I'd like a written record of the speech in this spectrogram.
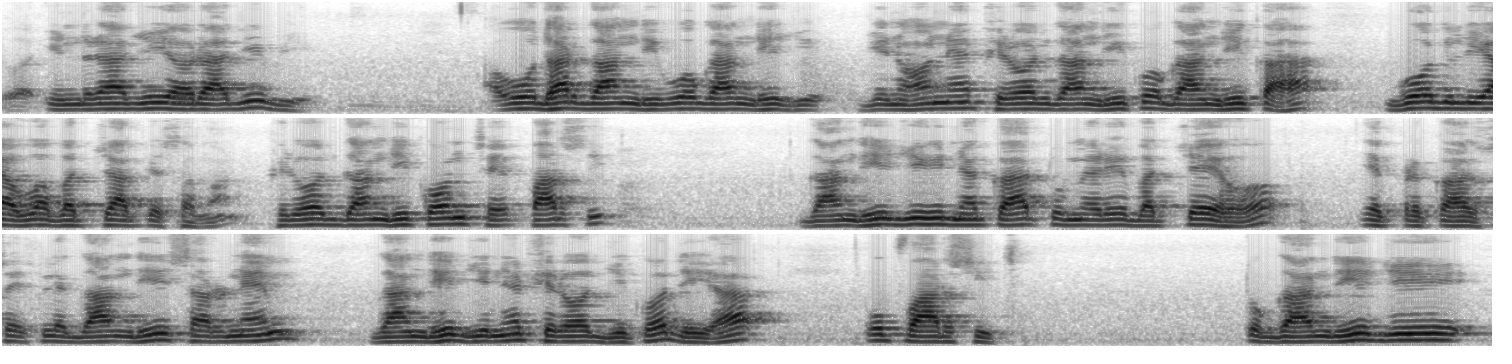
तो इंदिरा जी और राजीव जी, और उधर गांधी, वो गांधी जी, जिन्होंने फिरोज गांधी को गांधी कहा, गोद लिया हुआ बच्चा के समान। फिरोज गांधी कौन थे? पारसी। गांधी जी ने कहा, तुम मेरे बच्चे हो एक प्रकार से इसलिए गांधी सरनेम गांधी जी ने फिरोज जी को दिया वो फारसी थे तो गांधी जी,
